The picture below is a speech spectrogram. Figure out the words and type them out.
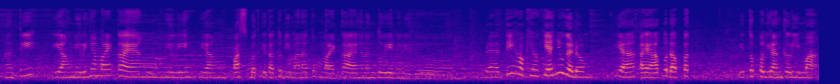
Nanti yang milihnya mereka yang milih yang pas buat kita tuh di mana tuh mereka yang nentuin gitu. berarti hoki-hokian juga dong Ya, kayak aku dapat itu pilihan kelima.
